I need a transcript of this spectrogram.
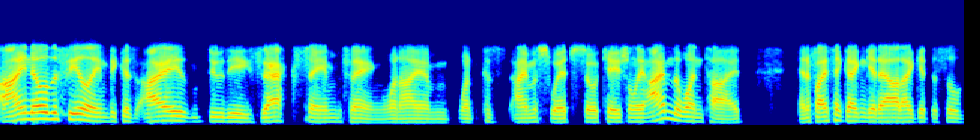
I know the feeling because I do the exact same thing when I am when because I'm a switch. So occasionally I'm the one tied, and if I think I can get out, I get this little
